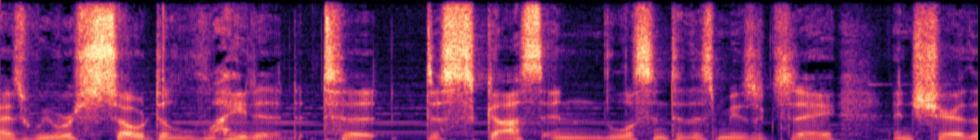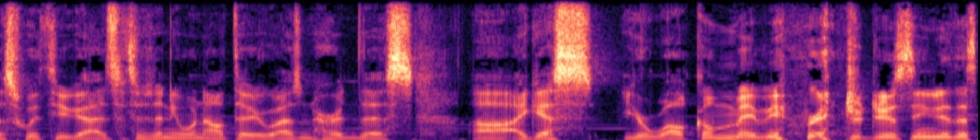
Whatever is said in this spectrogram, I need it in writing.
Guys, we were so delighted to discuss and listen to this music today and share this with you guys. If there's anyone out there who hasn't heard this, uh, I guess you're welcome. Maybe we're introducing you to this.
